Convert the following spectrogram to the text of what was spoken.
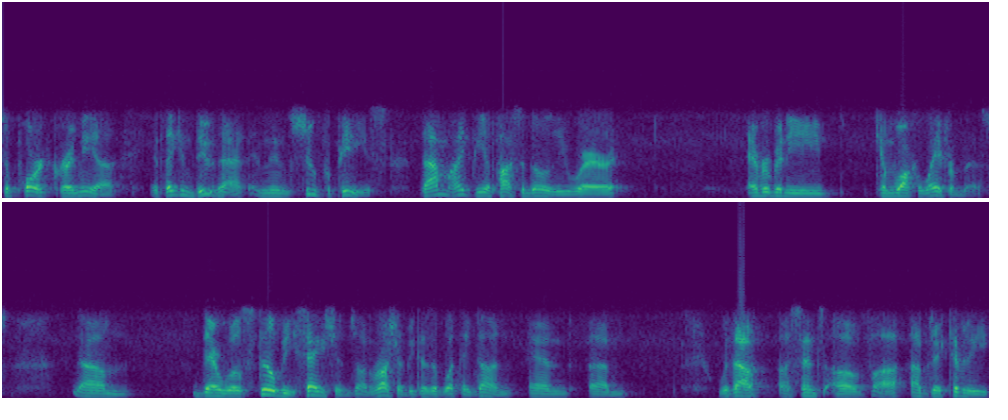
support Crimea, if they can do that and then sue for peace, that might be a possibility where everybody can walk away from this. Um, there will still be sanctions on Russia because of what they've done, and um, without a sense of uh, objectivity,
